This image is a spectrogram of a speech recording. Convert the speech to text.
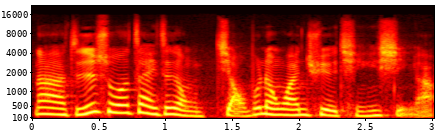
那只是说，在这种脚不能弯曲的情形啊。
